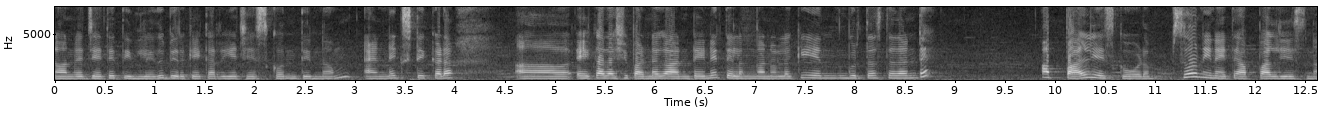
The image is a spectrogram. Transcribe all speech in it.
నాన్ వెజ్ అయితే తినలేదు. బీరకాయ కర్రీ చేసుకొని తిన్నాం. అండ్ నెక్స్ట్ ఇక్కడ ఏకాదశి పండగ అంటేనే తెలంగాణ వాళ్ళకి ఏం గుర్తొస్తుందంటే అప్పాలు చేసుకోవడం. సో నేనైతే అప్పాలు చేసిన.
